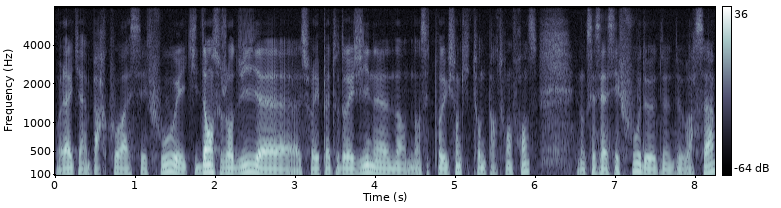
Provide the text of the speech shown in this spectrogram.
voilà, qui a un parcours assez fou et qui danse aujourd'hui euh, sur les plateaux de Régine dans, dans, cette production qui tourne partout en France. Donc ça, c'est assez fou de, voir ça.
